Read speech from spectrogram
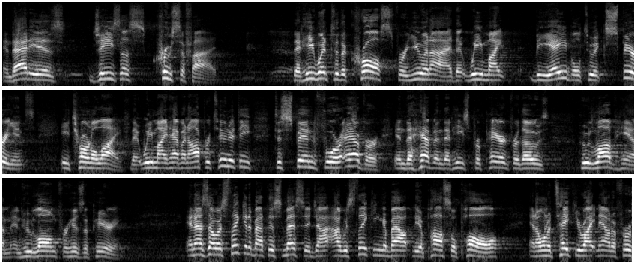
And that is Jesus crucified. That he went to the cross for you and I that we might be able to experience eternal life, that we might have an opportunity to spend forever in the heaven that He's prepared for those who love Him and who long for His appearing. And as I was thinking about this message, I, I was thinking about the Apostle Paul, and I want to take you right now to 1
